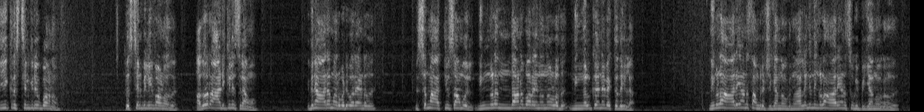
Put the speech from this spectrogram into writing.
ഈ ക്രിസ്ത്യൻ ഗ്രൂപ്പാണോ? ക്രിസ്ത്യൻ ബിലീഫാണോ അത്? അതോ റാഡിക്കൽ ഇസ്ലാമോ? ഇതിനാരാ മറുപടി പറയേണ്ടത്? മിസ്റ്റർ മാത്യു സാമുവൽ നിങ്ങൾ എന്താണ് പറയുന്നത് എന്നുള്ളത് നിങ്ങൾക്ക് തന്നെ വ്യക്തതയില്ല. നിങ്ങൾ ആരെയാണ് സംരക്ഷിക്കാൻ നോക്കുന്നത്? അല്ലെങ്കിൽ നിങ്ങൾ ആരെയാണ് സുഖിപ്പിക്കാൻ നോക്കുന്നത്?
